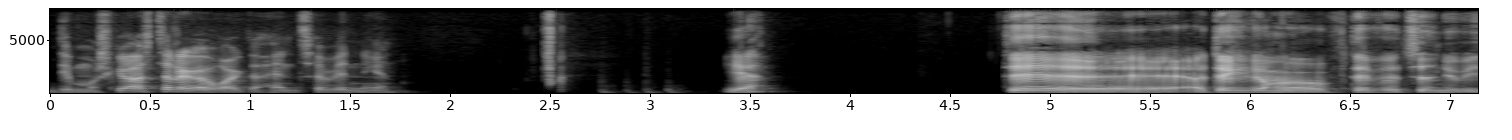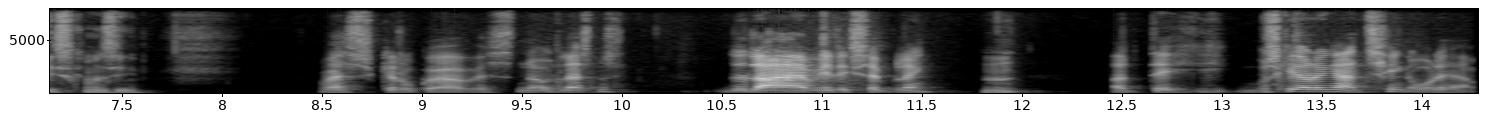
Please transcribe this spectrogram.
Det er måske også det, der kan rykke dig hen til at vinde igen. Ja. Det, øh, og det kan man jo, det vil tiden jo vise, kan man sige. Hvad skal du gøre, hvis... Nu, lad os nu, nu leger vi et eksempel, ikke? Mm. Og det, måske har du ikke engang tænkt over det her.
